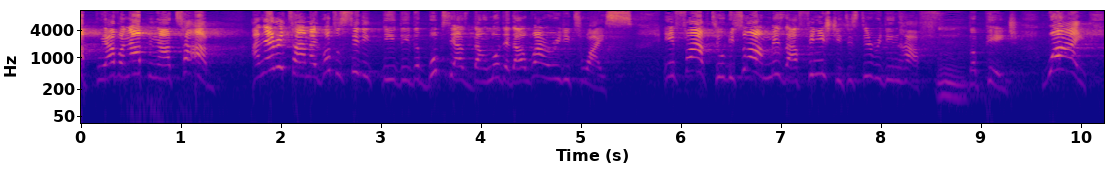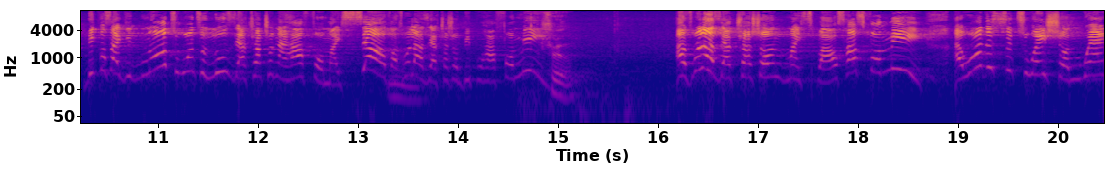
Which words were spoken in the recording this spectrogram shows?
app. We have an app in our tab. And every time I go to see the, the, the, the books he has downloaded, I'll go and read it twice. In fact, he'll be so amazed that I finished it. He's still reading half mm. the page. Why? Because I did not want to lose the attraction I have for myself as mm. well as the attraction people have for me. True. As well as the attraction my spouse has for me. I want a situation when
